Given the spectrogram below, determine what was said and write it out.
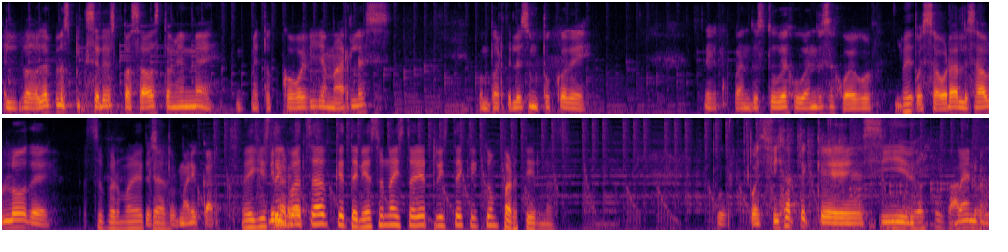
el de los pixeles pasados también me, me tocó llamarles, compartirles un poco de, cuando estuve jugando ese juego. Y pues ahora les hablo de Super Mario, Kart. Super Mario Kart. Me dijiste en WhatsApp que tenías una historia triste que compartirnos. Pues fíjate que sí, bueno.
